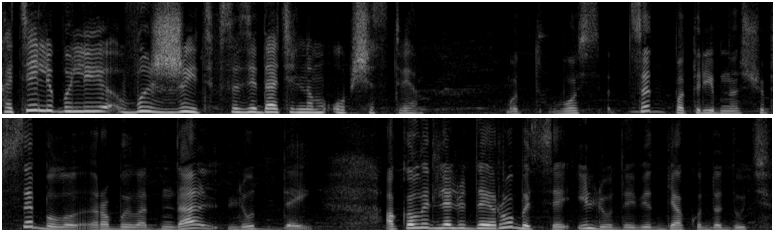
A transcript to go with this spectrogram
Хотели бы ли вы жить в созидательном обществе? От ось це потрібно, щоб все було робило для людей. А коли для людей робиться, і люди віддяку дадуть.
